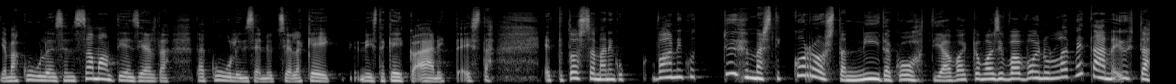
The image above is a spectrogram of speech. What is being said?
Ja mä kuulen sen saman tien sieltä, tai kuulin sen nyt siellä keik- niistä keikkaäänitteistä. Että tossa mä niinku, vaan niinku tyhmästi korostan niitä kohtia, vaikka mä olisin vaan voinut vetää ne yhtä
